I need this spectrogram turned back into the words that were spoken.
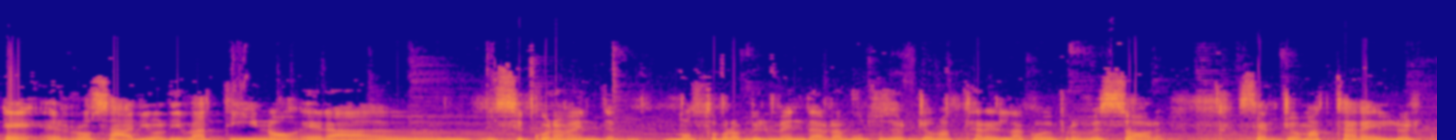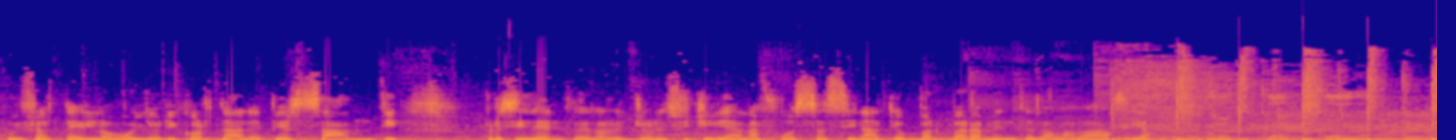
e Rosario Livatino era eh, sicuramente, molto probabilmente avrà avuto Sergio Mattarella come professore. Sergio Mattarello, il cui fratello, voglio ricordare, Piersanti, presidente della regione siciliana, fu assassinato barbaramente dalla mafia.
